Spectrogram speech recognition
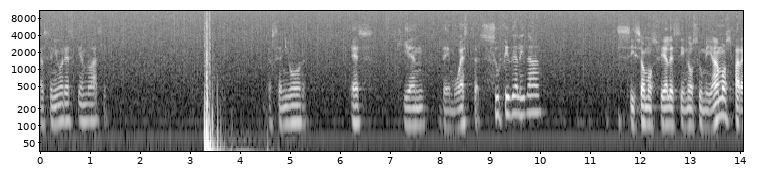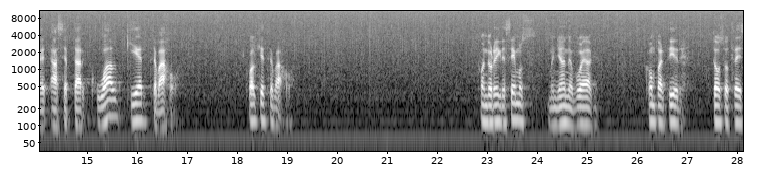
El Señor es quien lo hace. El Señor es quien demuestra su fidelidad si somos fieles y nos humillamos para aceptar cualquier trabajo. Cualquier trabajo. Cuando regresemos mañana voy a compartir dos o tres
